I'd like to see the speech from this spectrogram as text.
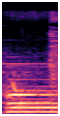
Oh.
